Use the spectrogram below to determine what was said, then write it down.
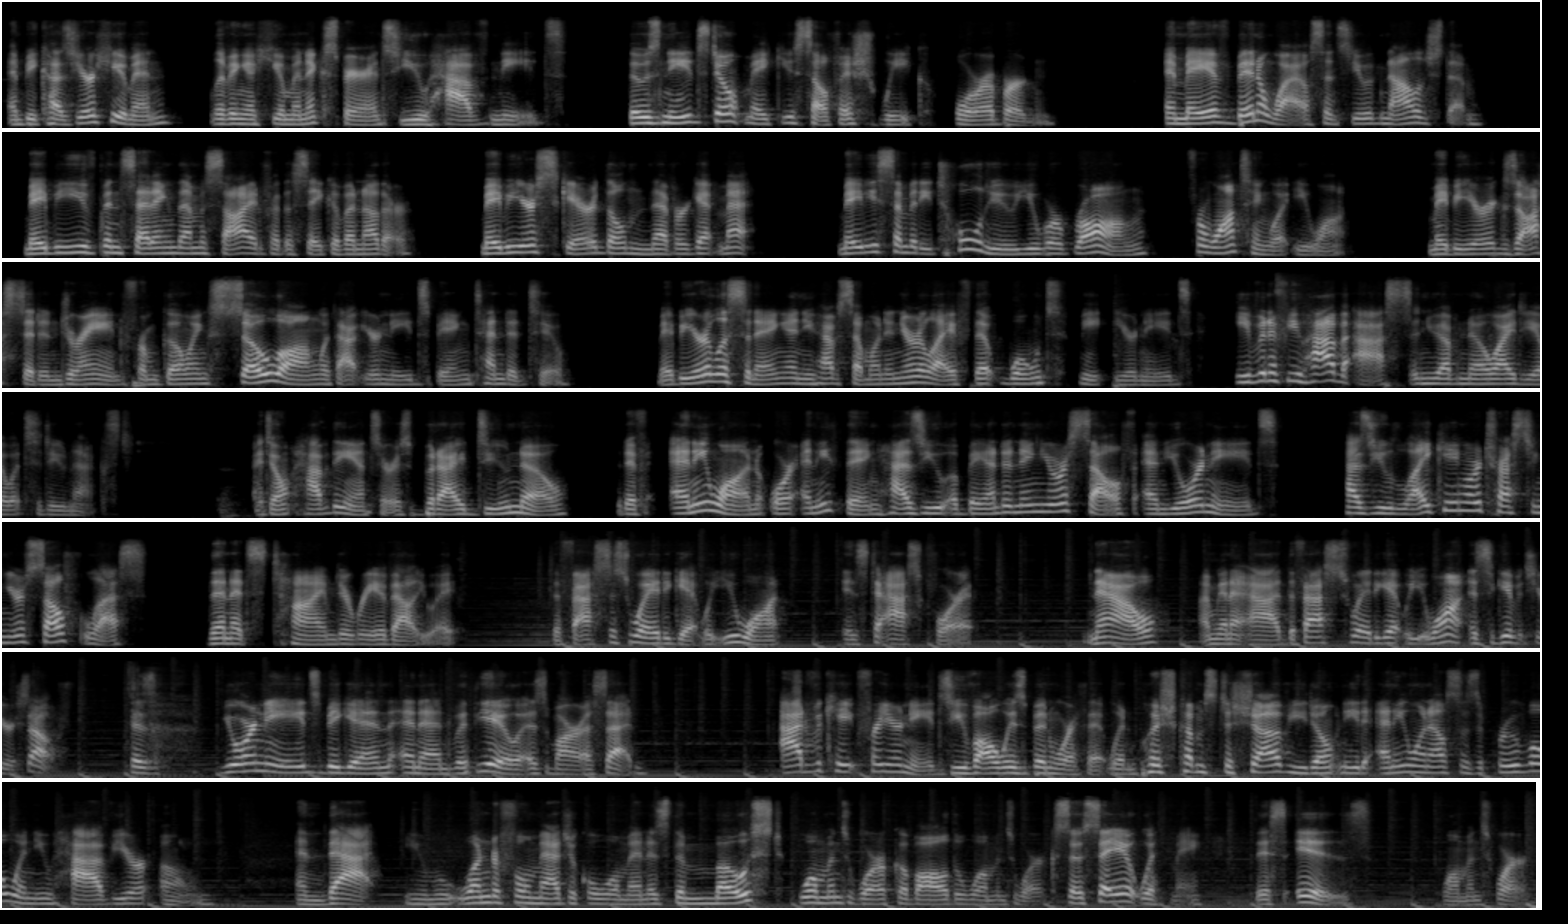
And because you're human, living a human experience, you have needs. Those needs don't make you selfish, weak, or a burden. It may have been a while since you acknowledged them. Maybe you've been setting them aside for the sake of another. Maybe you're scared they'll never get met. Maybe somebody told you you were wrong for wanting what you want. Maybe you're exhausted and drained from going so long without your needs being tended to. Maybe you're listening and you have someone in your life that won't meet your needs, even if you have asked and you have no idea what to do next. I don't have the answers, but I do know that if anyone or anything has you abandoning yourself and your needs, has you liking or trusting yourself less, then it's time to reevaluate. The fastest way to get what you want is to ask for it. Now, I'm going to add the fastest way to get what you want is to give it to yourself because your needs begin and end with you, as Mara said. Advocate for your needs. You've always been worth it. When push comes to shove, you don't need anyone else's approval when you have your own. And that, you wonderful, magical woman, is the most woman's work of all the woman's work. So say it with me. This is woman's work.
